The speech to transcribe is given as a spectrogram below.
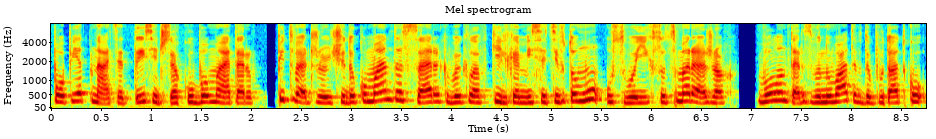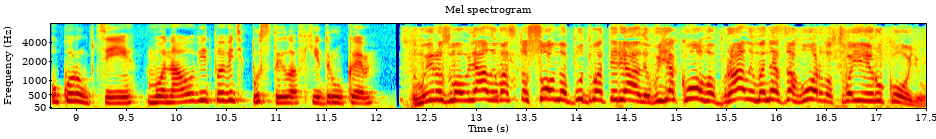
по 15 тисяч за кубометр. Підтверджуючи документи, Серик виклав кілька місяців тому у своїх соцмережах. Волонтер звинуватив депутатку у корупції. Вона у відповідь пустила в хід руки. Ми розмовляли вас стосовно будматеріалів. Ви якого брали мене за горло своєю рукою?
